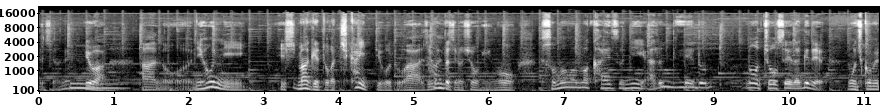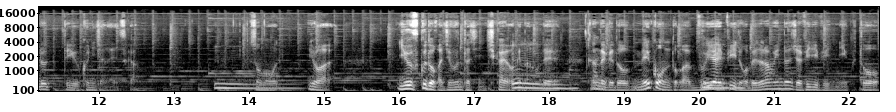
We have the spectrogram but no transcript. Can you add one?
ですよね。うん。要はあの日本にマーケットが近いっていうことは自分たちの商品をそのまま変えずにある程度の調整だけで持ち込めるっていう国じゃないですか。うんその要は裕福度が自分たちに近いわけなので、うんなんだけど、メコンとか VIP とかベトナム、インドネシア、フィリピンに行くと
